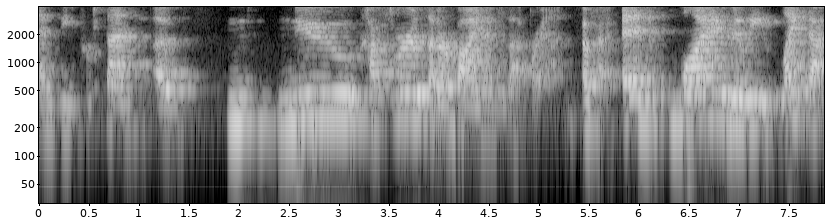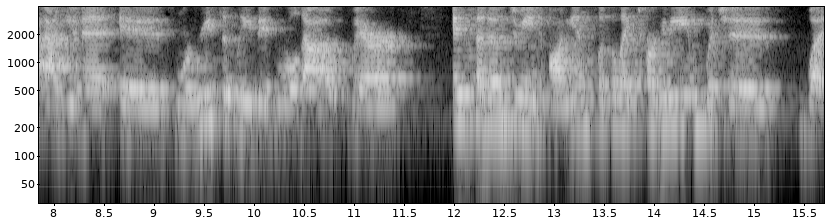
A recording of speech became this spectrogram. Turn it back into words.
and the percent of n- new customers that are buying into that brand. Okay. And why I really like that ad unit is more recently they've rolled out where instead of doing audience lookalike targeting, which is what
